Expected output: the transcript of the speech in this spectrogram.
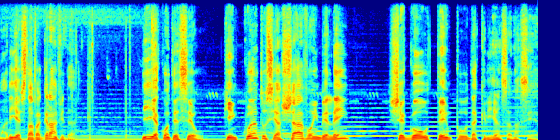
Maria estava grávida. E aconteceu que, enquanto se achavam em Belém, chegou o tempo da criança nascer.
